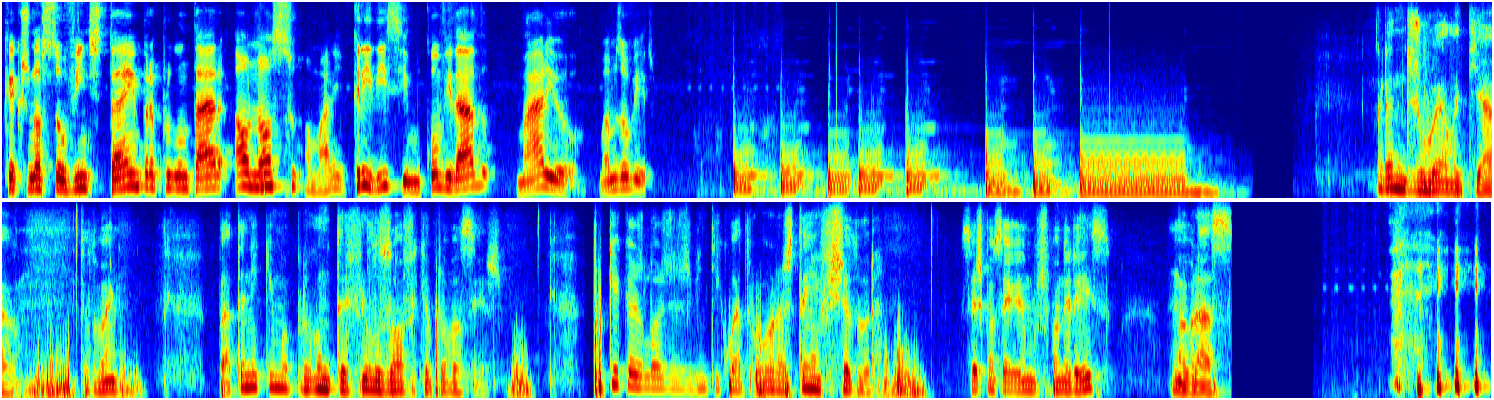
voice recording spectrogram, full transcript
o que é que os nossos ouvintes têm para perguntar ao nosso ao Mário. queridíssimo convidado, Mário. Vamos ouvir. Grande Joel e Tiago, tudo bem? Pá, tenho aqui uma pergunta filosófica para vocês. Porquê que as lojas 24 horas têm fechadura? Vocês conseguem me responder a isso? Um abraço.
